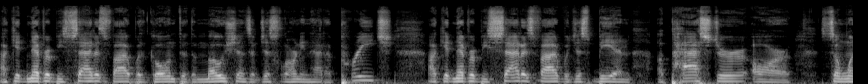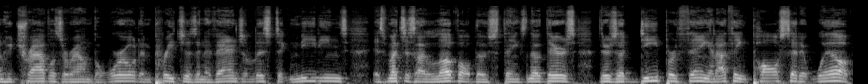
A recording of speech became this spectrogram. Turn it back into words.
I could never be satisfied with going through the motions of just learning how to preach. I could never be satisfied with just being a pastor or someone who travels around the world and preaches in evangelistic meetings as much as I love all those things. No, there's there's a deeper thing and I think Paul said it well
